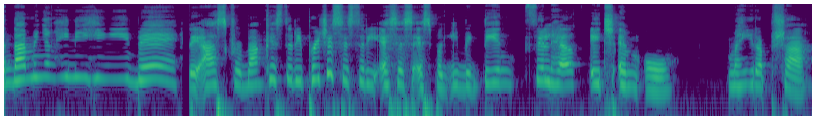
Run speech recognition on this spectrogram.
ang dami niyang hinihingi, be. They ask for bank history, purchase history, SSS, pag-ibig, TIN, PhilHealth, HMO. Mahirap siya.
